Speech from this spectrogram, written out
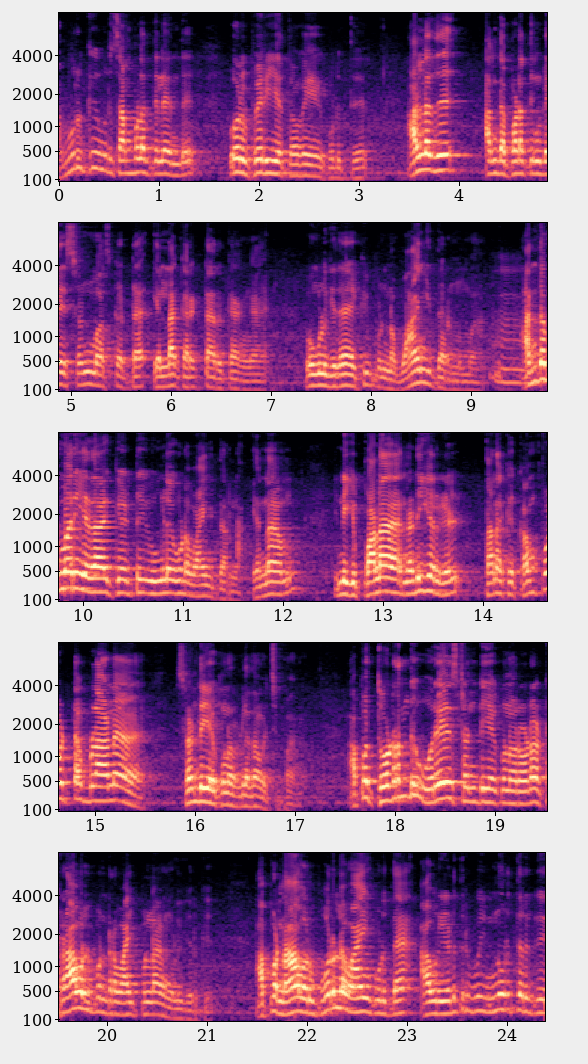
அவருக்கு ஒரு சம்பளத்திலேருந்து ஒரு பெரிய தொகையை கொடுத்து அல்லது அந்த படத்தினுடைய ஸ்டன் மாஸ்டர்கிட்ட எல்லாம் கரெக்டாக இருக்காங்க. உங்களுக்கு எதாவது எக்யூப்மெண்ட் வாங்கி தரணுமா? அந்த மாதிரி ஏதாவது கேட்டு இவங்களே கூட வாங்கி தரலாம். ஏன்னா இன்றைக்கி பல நடிகர்கள் தனக்கு கம்ஃபர்டபுளான ஸ்டண்ட் இயக்குனர்களை தான் வச்சுப்பாங்க. அப்போ தொடர்ந்து ஒரே ஸ்டண்ட் இயக்குனரோட ட்ராவல் பண்ணுற வாய்ப்பெல்லாம் உங்களுக்கு இருக்குது அப்போ நான் ஒரு பொருளை வாங்கி கொடுத்தேன் அவர் எடுத்துகிட்டு போய் இன்னொருத்தருக்கு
